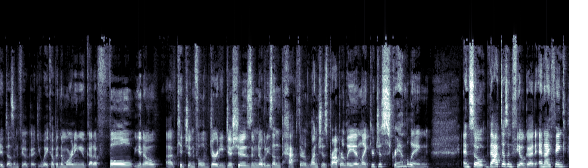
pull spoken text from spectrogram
It doesn't feel good. You wake up in the morning, you've got a full, you know, a kitchen full of dirty dishes and nobody's unpacked their lunches properly and like you're just scrambling. And so that doesn't feel good. And I think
